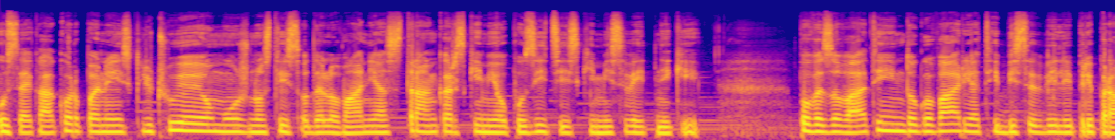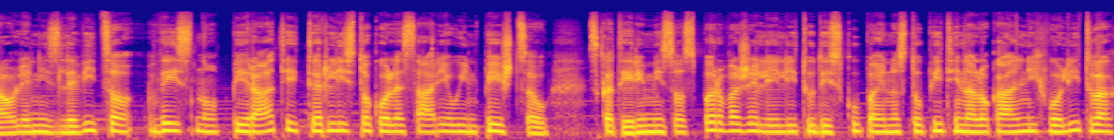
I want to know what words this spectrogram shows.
Vsekakor pa ne izključujejo možnosti sodelovanja s strankarskimi opozicijskimi svetniki. Povezovati in dogovarjati bi se bili pripravljeni z levico, vesno, pirati ter listo kolesarjev in pešcev, s katerimi so sprva želeli tudi skupaj nastopiti na lokalnih volitvah,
